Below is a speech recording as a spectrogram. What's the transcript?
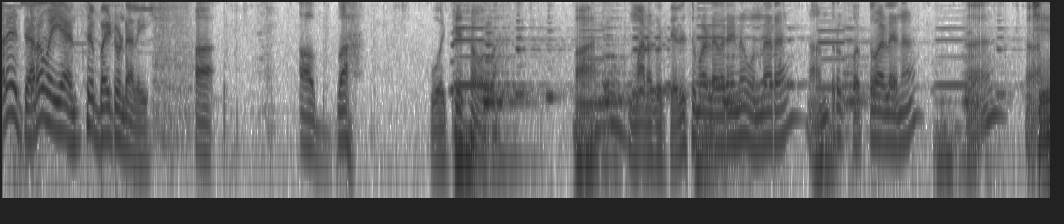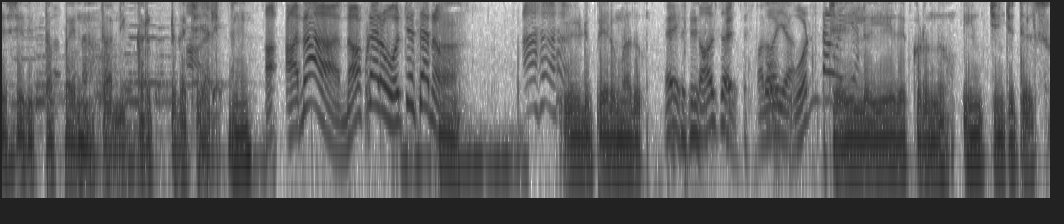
అరే తెరవయ్యా ఎంతసేపు బయట ఉండాలి? ఆ, అబ్బా వచ్చేసామబ్బా ఆ, మనకు తెలిసిన వాళ్ళు ఎవరైనా ఉన్నారా? అందరూ కొత్త వాళ్ళేనా? ఆ? చేసేది తప్పైనా దాన్ని కరెక్ట్గా చేయాలి ఉం? ఆ, అన్నా నమస్కారం వచ్చేసాను. వీడి పేరు మధు. ఉండవయ్యా. జైల్లో ఏది ఎక్కడుందో ఇంచించు తెలుసు.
